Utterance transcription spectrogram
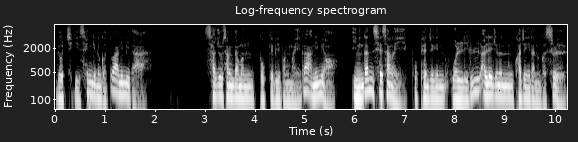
묘책이 생기는 것도 아닙니다. 사주 상담은 도깨비 방망이가 아니며 인간 세상의 보편적인 원리를 알려주는 과정이라는 것을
